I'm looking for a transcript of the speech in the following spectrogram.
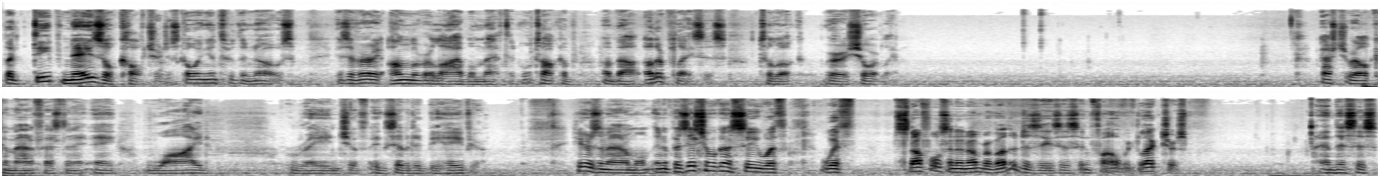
But deep nasal culture, just going in through the nose, is a very unreliable method. We'll talk ab about other places to look very shortly. Pasteurella can manifest in a, a wide range of exhibited behavior. Here's an animal in a position we're going to see with, with snuffles and a number of other diseases in following lectures. And this is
